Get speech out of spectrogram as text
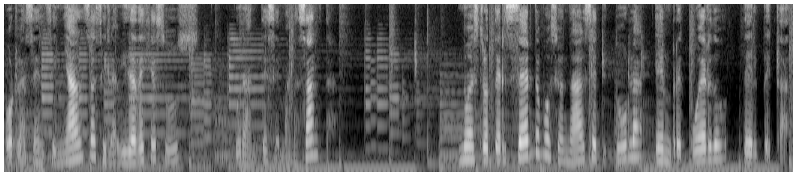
por las enseñanzas y la vida de Jesús durante Semana Santa. Nuestro tercer devocional se titula En Recuerdo del Pecado.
